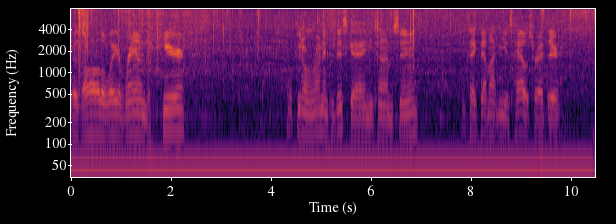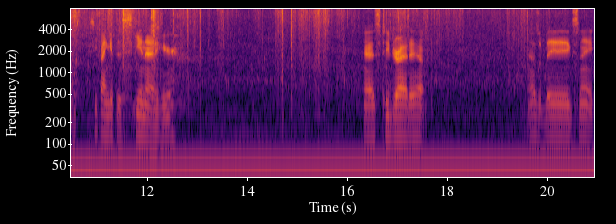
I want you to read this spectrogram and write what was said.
Goes all the way around to here. Hope we don't run into this guy anytime soon. Looks like that might be his house right there. See if I can get this skin out of here. Yeah, it's too dried out. That was a big snake.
